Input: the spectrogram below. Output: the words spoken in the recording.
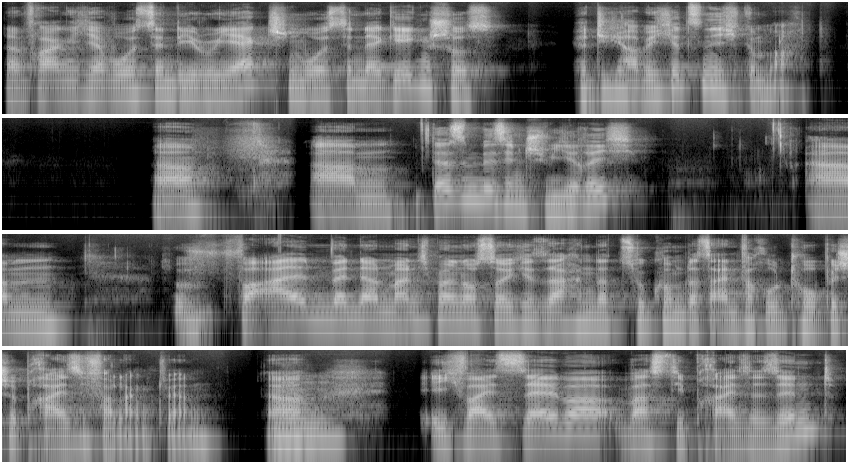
Dann frage ich ja, wo ist denn die Reaction? Wo ist denn der Gegenschuss? Ja, die habe ich jetzt nicht gemacht. Ja, ähm, das ist ein bisschen schwierig. Ähm, vor allem, wenn dann manchmal noch solche Sachen dazu kommen, dass einfach utopische Preise verlangt werden. Ja. Mhm. Ich weiß selber, was die Preise sind.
